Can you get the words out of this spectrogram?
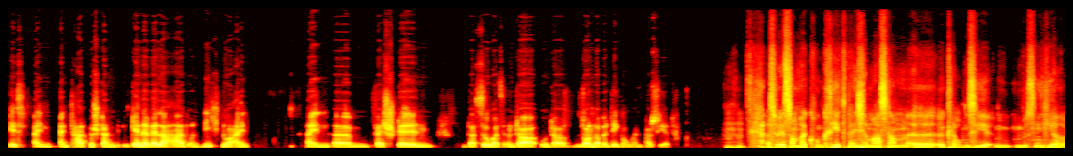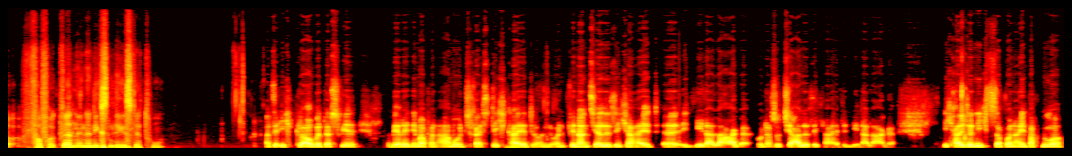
ist ein, ein Tatbestand genereller Art und nicht nur ein, ein ähm, Feststellen, dass sowas unter, unter Sonderbedingungen passiert. Mhm. Also jetzt nochmal konkret, welche Maßnahmen äh, glauben Sie müssen hier verfolgt werden in der nächsten Legislatur? Also ich glaube, dass wir, wir reden immer von Armutsfestigkeit und, und finanzielle Sicherheit äh, in jeder Lage oder soziale Sicherheit in jeder Lage. Ich halte nichts davon, einfach nur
